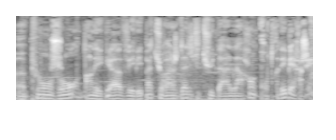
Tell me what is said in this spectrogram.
Un plongeon dans les gaves et les pâturages d'altitude à la rencontre des bergers.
